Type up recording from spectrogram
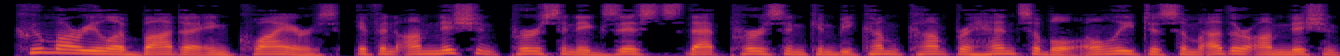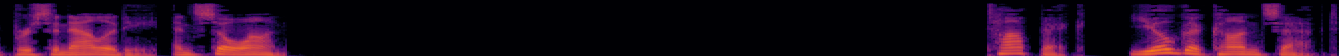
Kumarila Bhatta inquires, if an omniscient person exists that person can become comprehensible only to some other omniscient personality, and so on. Yoga concept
